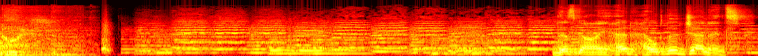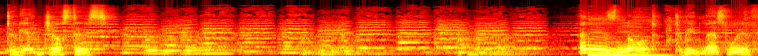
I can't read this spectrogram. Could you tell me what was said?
Nice. This guy had helped the Janets to get justice. And is not to be messed with.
